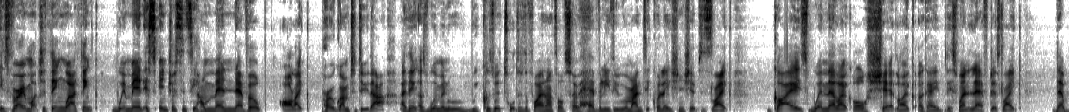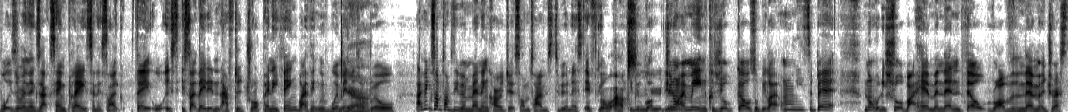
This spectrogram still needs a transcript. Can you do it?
it's very much a thing where I think women. It's interesting to see how men never are like programmed to do that. I think as women, because we're taught to define ourselves so heavily through romantic relationships, it's like guys when they're like, oh shit, like okay, this went left. It's like their boys are in the exact same place, and it's like they, it's, it's like they didn't have to drop anything. But I think with women, yeah. there's a real. I think sometimes even men encourage it. Sometimes, to be honest, if you're, oh, if you've got, do you know what I mean? Because your girls will be like, mm, he's a bit not really sure about him, and then they'll rather than them address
